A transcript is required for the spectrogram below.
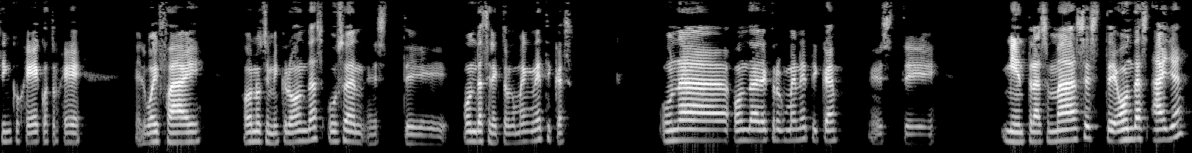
5G, 4G, el Wi-Fi, hornos de microondas, usan, este, ondas electromagnéticas una onda electromagnética, este, mientras más este, ondas haya,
